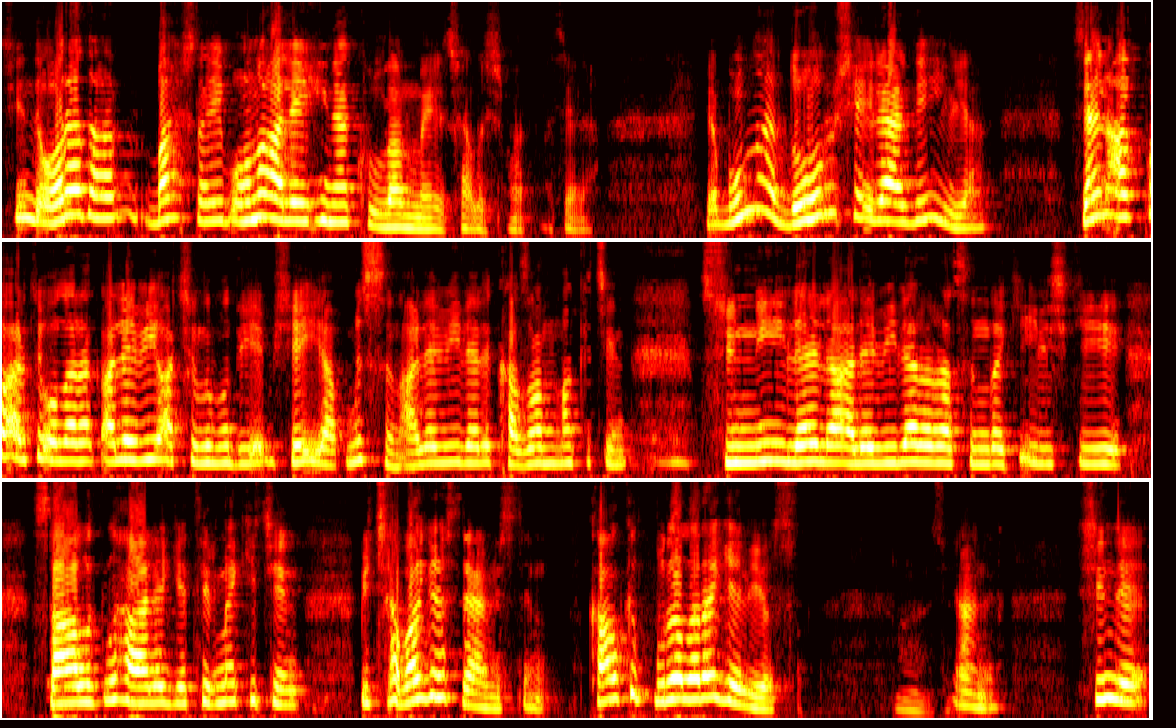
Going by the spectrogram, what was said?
Şimdi oradan başlayıp onu aleyhine kullanmaya çalışmak mesela. Ya bunlar doğru şeyler değil ya. Sen AK Parti olarak Alevi açılımı diye bir şey yapmışsın. Alevileri kazanmak için Sünnilerle Aleviler arasındaki ilişkiyi sağlıklı hale getirmek için bir çaba göstermişsin. Kalkıp buralara geliyorsun. Yani şimdi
